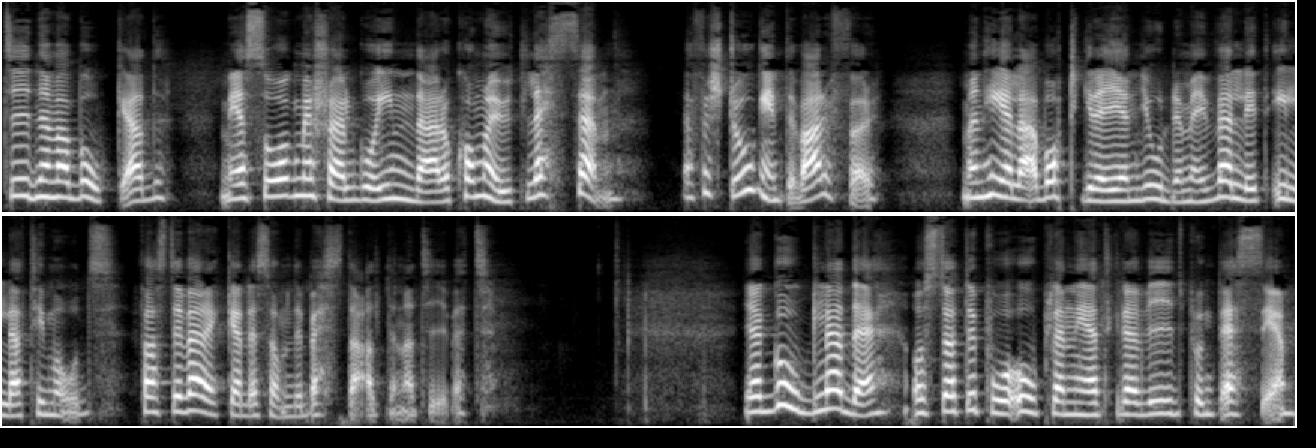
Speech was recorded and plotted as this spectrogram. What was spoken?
Tiden var bokad, men jag såg mig själv gå in där och komma ut ledsen. Jag förstod inte varför. Men hela abortgrejen gjorde mig väldigt illa till mods, fast det verkade som det bästa alternativet. Jag googlade och stötte på oplaneratgravid.se.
